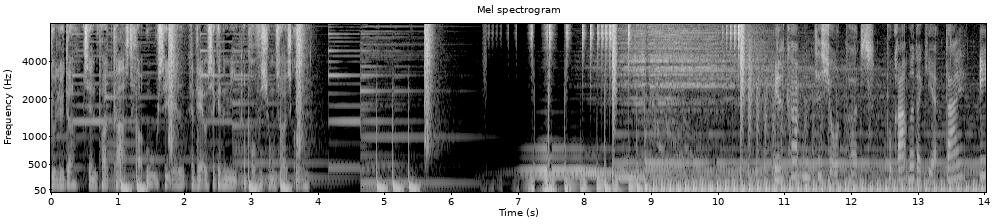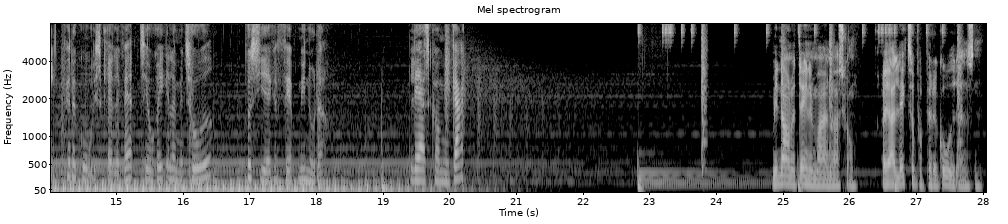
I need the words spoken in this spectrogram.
Du lytter til en podcast fra UCL Erhvervsakademi og Professionshøjskole. Velkommen til Shortpods, programmet, der giver dig en pædagogisk relevant teori eller metode på cirka 5 minutter. Lad os komme i gang. Mit navn er Daniel Meyer Nørskov, og jeg er lektor på pædagoguddannelsen.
